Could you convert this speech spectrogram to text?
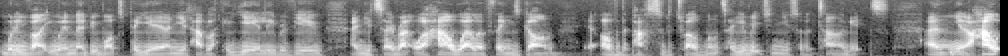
would invite you in maybe once per year and you'd have like a yearly review and you'd say, right, well, how well have things gone over the past sort of 12 months? Are you reaching your sort of targets? And, you know, how,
